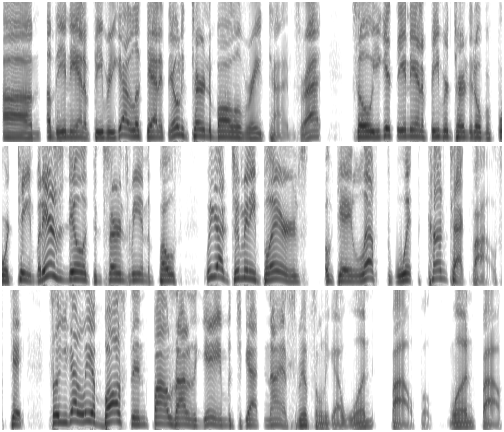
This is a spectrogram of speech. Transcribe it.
um, of the Indiana Fever. You got to look at it. They only turned the ball over eight times, right? So you get the Indiana Fever turned it over 14. But here's the deal that concerns me in the post. We got too many players, okay, left with contact fouls, okay? So you got Aliyah Boston fouls out of the game, but you got Nia Smith's only got one foul, folks. One foul.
